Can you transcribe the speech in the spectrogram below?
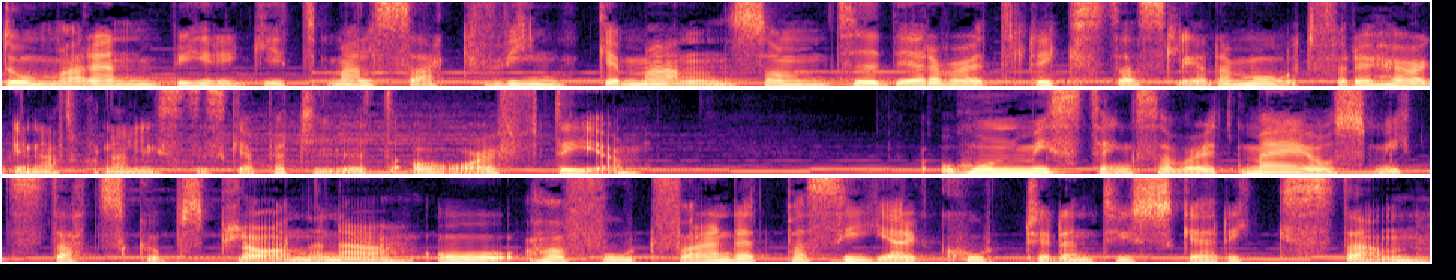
Domaren Birgit Malsack Winkeman som tidigare varit riksdagsledamot för det högernationalistiska partiet AFD. Hon misstänks ha varit med och smitt statskuppsplanerna och har fortfarande ett passerkort till den tyska riksdagen.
